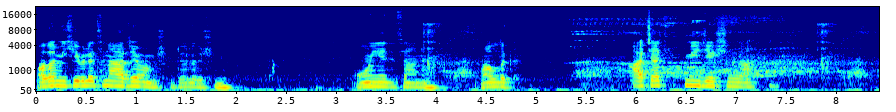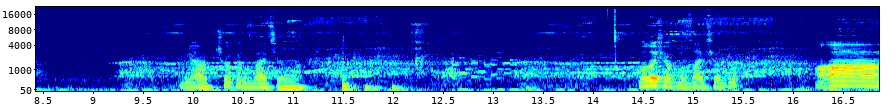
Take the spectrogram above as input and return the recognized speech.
Adam iki biletini harcamamış. Bir öyle düşünün. 17 tane. Aldık. Aç aç bitmeyecek şimdi. Yok çok hızlı açıldı. Bu da çok hızlı açıldı. Aa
